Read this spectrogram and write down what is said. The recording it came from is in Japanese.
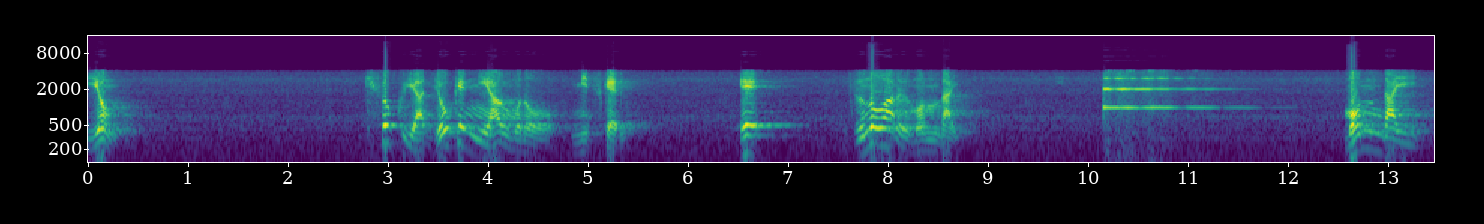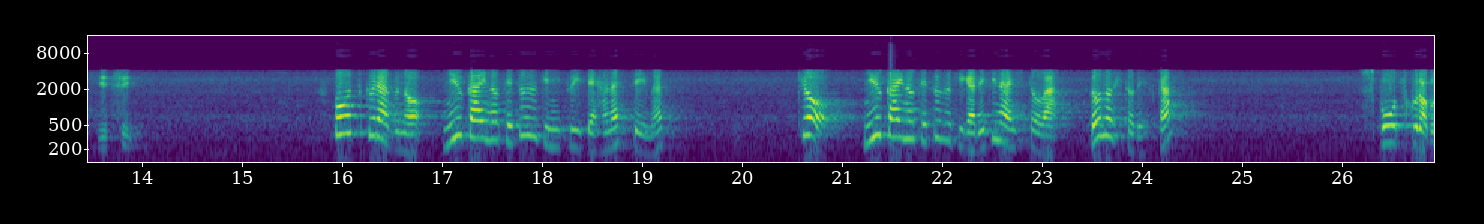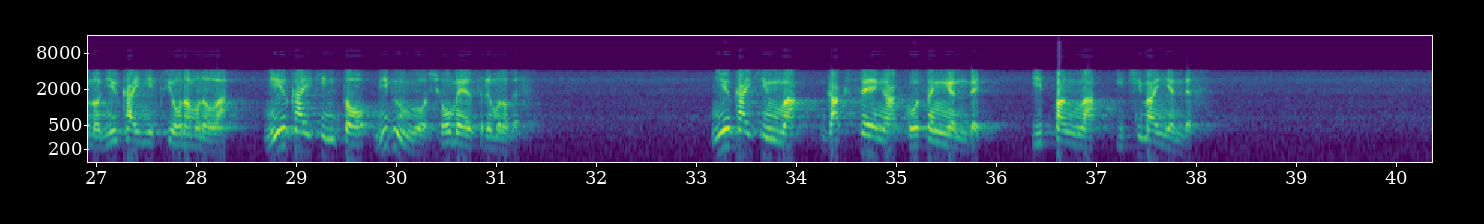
4規則や条件に合うものを見つける。え。図のある問題。問題1スポーツクラブの入会の手続きについて話しています。今日入会の手続きができない人はどの人ですか？スポーツクラブの入会に必要なものは入会金と身分を証明するものです。入会金は学生が5000円で一般は1万円です。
